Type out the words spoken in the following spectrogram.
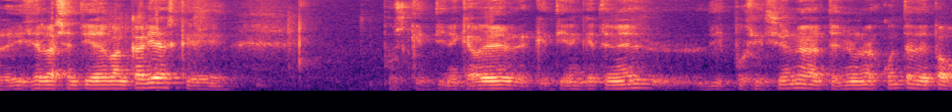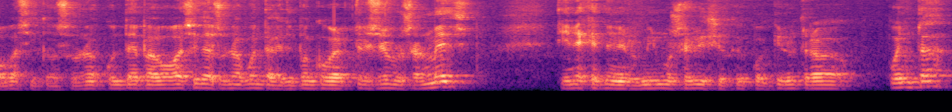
le dice a las entidades bancarias que pues que tiene que haber que tienen que tener disposición a tener unas cuentas de pago básica o sea una cuenta de pago básica es una cuenta que te pueden cobrar 3 euros al mes. Tienes que tener los mismos servicios que cualquier otra cuenta.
